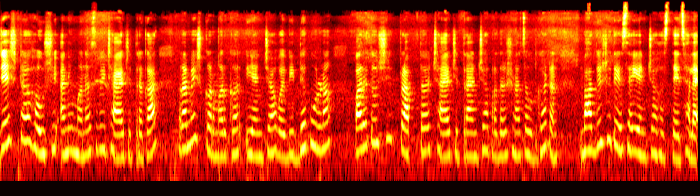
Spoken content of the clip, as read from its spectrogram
ज्येष्ठ हौशी आणि मनस्वी छायाचित्रकार रमेश करमरकर यांच्या वैविध्यपूर्ण पारितोषिक प्राप्त छायाचित्रांच्या प्रदर्शनाचं उद्घाटन भाग्यश्री देसाई यांच्या हस्ते झालंय.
